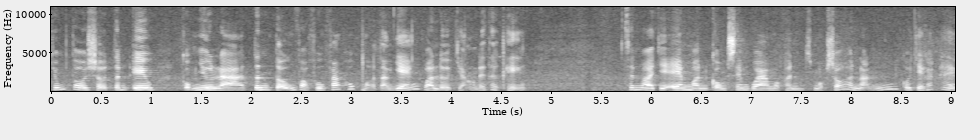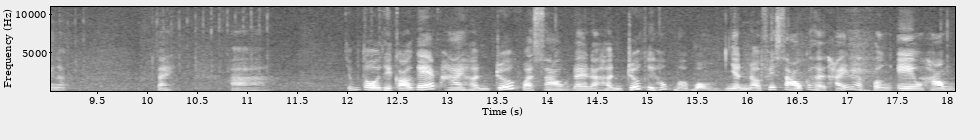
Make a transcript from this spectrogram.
chúng tôi sự tin yêu cũng như là tin tưởng vào phương pháp hút mỡ tạo dáng và lựa chọn để thực hiện. Xin mời chị em mình cùng xem qua một hình một số hình ảnh của chị khách hàng ạ. À. Đây. À, chúng tôi thì có ghép hai hình trước và sau. Đây là hình trước khi hút mỡ bụng. Nhìn ở phía sau có thể thấy là phần eo, hông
